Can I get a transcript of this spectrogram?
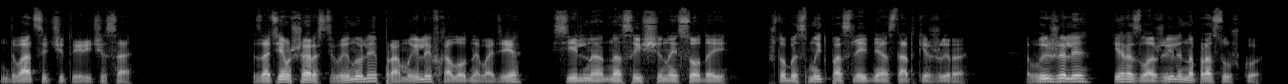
24 часа. Затем шерсть вынули, промыли в холодной воде, сильно насыщенной содой, чтобы смыть последние остатки жира, выжали и разложили на просушку.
